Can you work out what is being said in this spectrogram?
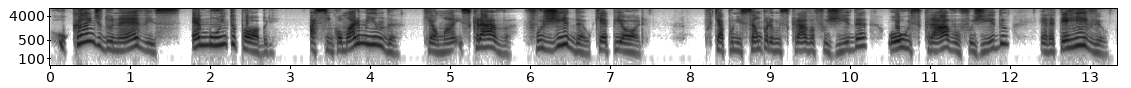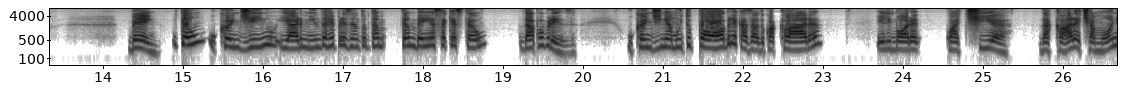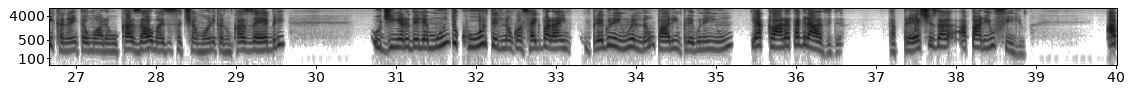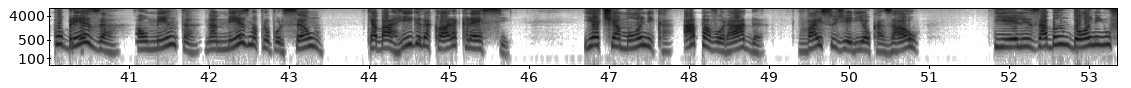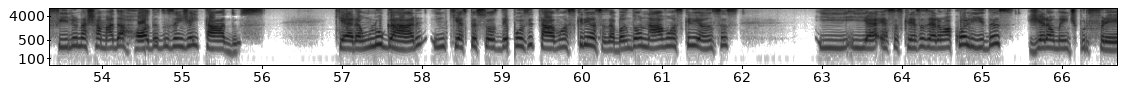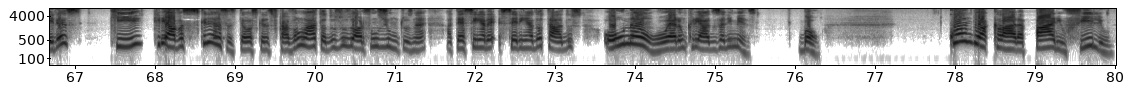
O Cândido Neves é muito pobre, assim como Arminda, que é uma escrava, fugida, o que é pior. Porque a punição para uma escrava fugida ou escravo fugido era terrível. Bem, então o Candinho e a Arminda representam tam também essa questão da pobreza. O Candinho é muito pobre, é casado com a Clara. Ele mora com a tia da Clara, a tia Mônica, né? Então moram o casal, mais essa tia Mônica num casebre. O dinheiro dele é muito curto, ele não consegue parar em emprego nenhum, ele não para em emprego nenhum. e a Clara está grávida, está prestes a, a parir o filho. A pobreza aumenta na mesma proporção que a barriga da Clara cresce. E a tia Mônica, apavorada, vai sugerir ao casal que eles abandonem o filho na chamada Roda dos Enjeitados, que era um lugar em que as pessoas depositavam as crianças, abandonavam as crianças e, e essas crianças eram acolhidas, geralmente por freiras, que criavam essas crianças. Então as crianças ficavam lá, todos os órfãos juntos, né? Até serem adotados ou não, ou eram criados ali mesmo. Bom, quando a Clara pare o filho,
